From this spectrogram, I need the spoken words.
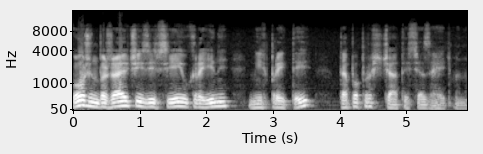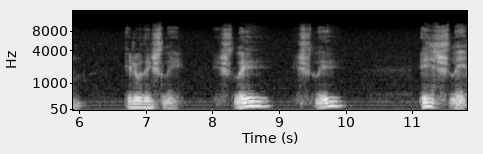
Кожен бажаючий зі всієї України міг прийти та попрощатися з гетьманом. І люди йшли, йшли, йшли, і йшли.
